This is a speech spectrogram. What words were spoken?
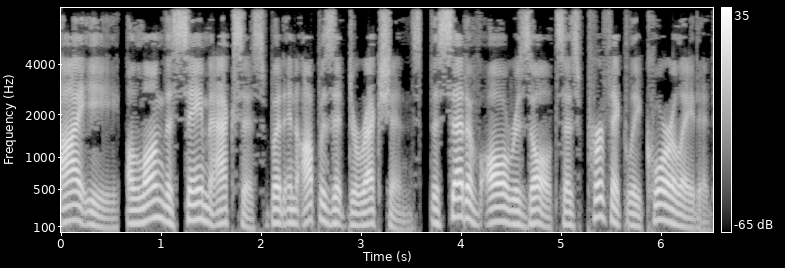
i.e., along the same axis but in opposite directions, the set of all results is perfectly correlated.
